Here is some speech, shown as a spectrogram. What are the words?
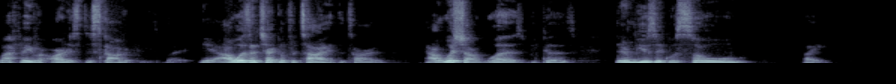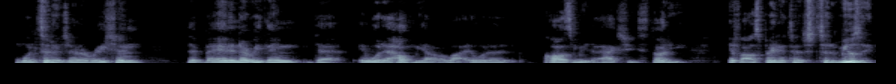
my favorite artist discographies. But yeah, I wasn't checking for Tye at the time. I wish I was because their music was so like once in a generation, the band and everything, that it would have helped me out a lot. It would have caused me to actually study if I was paying attention to the music.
